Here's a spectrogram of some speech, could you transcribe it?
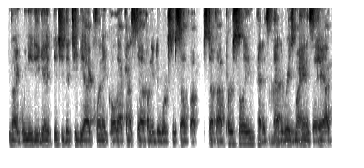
Like, we need to get get you the TBI clinic, all that kind of stuff. I need to work some stuff up, stuff out personally." Had to, had to raise my hand and say, "Hey, I,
